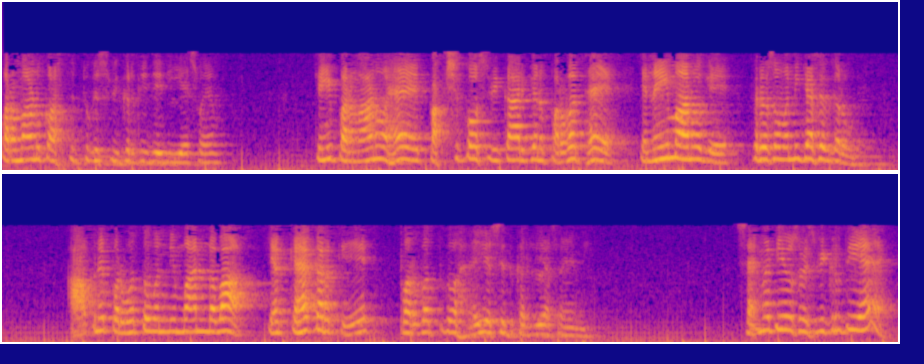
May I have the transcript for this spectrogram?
परमाणु का अस्तित्व की स्वीकृति दे दी है स्वयं। कहीं परमाणु है, पक्ष को स्वीकार किया, पर्वत है, या नहीं मानोगे, फिर उसे वन्य कैसे करोगे? आपने पर्वत वन्य मान नवा या कह करके पर्वत को है ये सिद्ध कर लिया स्वयं। ही सहमति उसमें स्वीकृति है?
